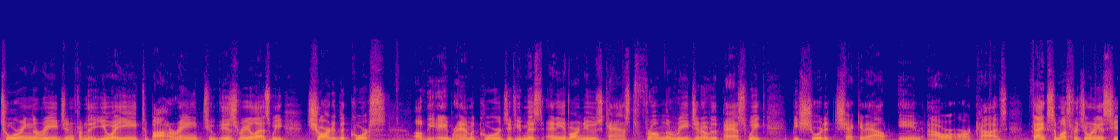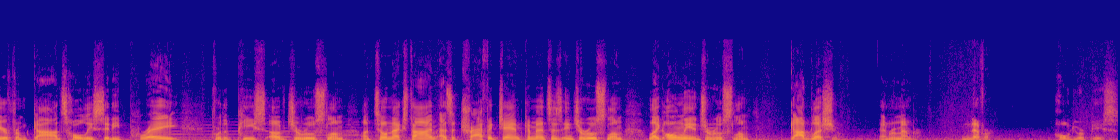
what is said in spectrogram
touring the region from the UAE to Bahrain to Israel as we charted the course of the Abraham Accords. If you missed any of our newscast from the region over the past week, be sure to check it out in our archives. Thanks so much for joining us here from God's holy city. Pray for the peace of Jerusalem. Until next time, as a traffic jam commences in Jerusalem, like only in Jerusalem, God bless you. And remember, never hold your peace.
